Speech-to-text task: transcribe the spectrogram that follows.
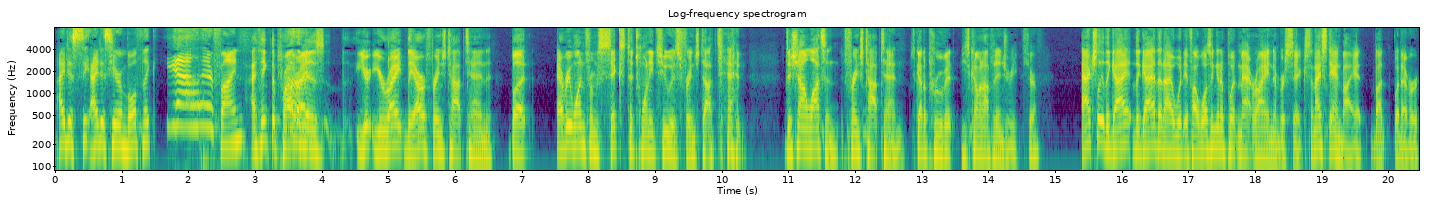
I just see, I just hear them both like, yeah, they're fine. I think the problem All right. is you're you're right. They are fringe top ten, but everyone from six to twenty two is fringe top ten. Deshaun Watson, fringe top ten. He's got to prove it. He's coming off an injury. Sure. Actually, the guy the guy that I would if I wasn't going to put Matt Ryan number six, and I stand by it, but whatever.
